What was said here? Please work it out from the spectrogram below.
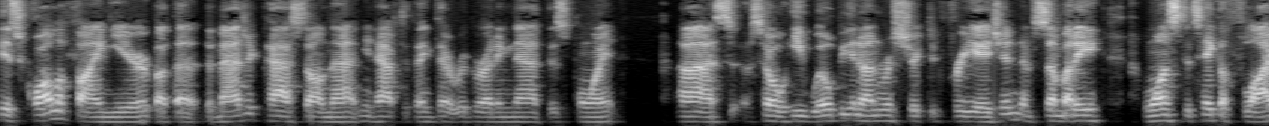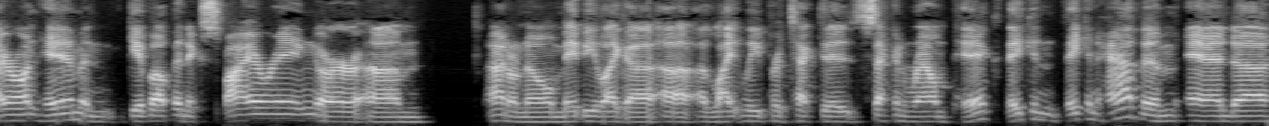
his qualifying year. But the, the Magic passed on that, and you'd have to think they're regretting that at this point. Uh, so, so, he will be an unrestricted free agent. If somebody wants to take a flyer on him and give up an expiring or um, I don't know, maybe like a, a, lightly protected second round pick, they can they can have him. And uh,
